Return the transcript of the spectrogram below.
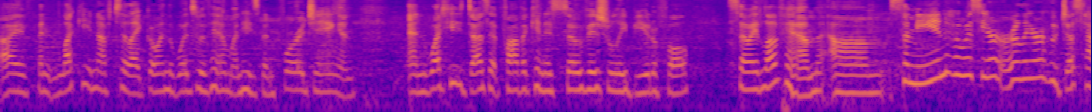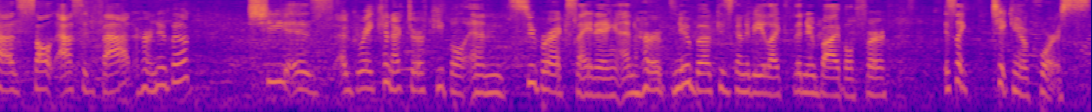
I've been lucky enough to like go in the woods with him when he's been foraging, and and what he does at Fäviken is so visually beautiful. So I love him. Um, Samin, who was here earlier, who just has Salt, Acid, Fat, her new book. She is a great connector of people and super exciting. And her new book is going to be like the new Bible for. It's like taking a course.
